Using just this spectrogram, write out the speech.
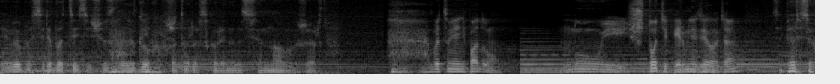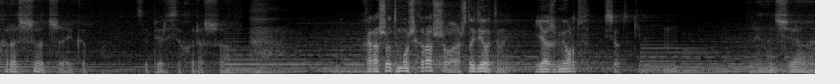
И выпустили бы тысячу злых духов, которые вскоре себе новых жертв. Об этом я не подумал. Ну и что теперь мне делать, а? Теперь все хорошо, Джейкоб. Теперь все хорошо. Хорошо ты можешь хорошо, а что делать-то мне? Я же мертв все-таки. Для начала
